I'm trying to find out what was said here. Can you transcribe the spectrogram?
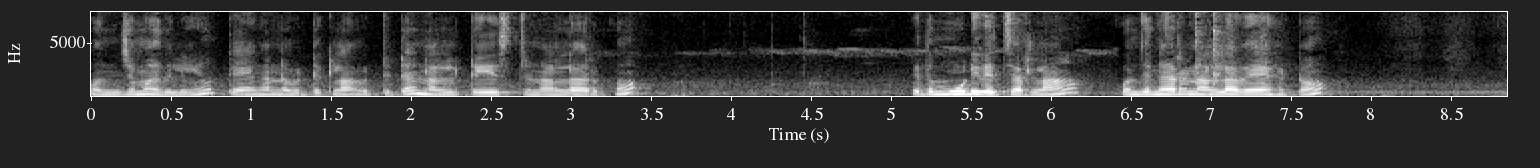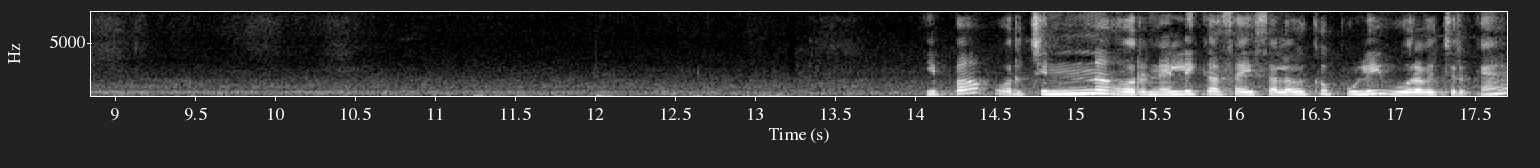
கொஞ்சமாக இதுலேயும் தேங்காய் விட்டுக்கலாம். விட்டுட்டா நல்ல டேஸ்ட்டு நல்லா இருக்கும். இதை மூடி வச்சிடலாம். கொஞ்சம் நேரம் நல்லா வேகட்டும். இப்போ ஒரு சின்ன ஒரு நெல்லிக்காய் சைஸ் அளவுக்கு புளி ஊற வச்சுருக்கேன்.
